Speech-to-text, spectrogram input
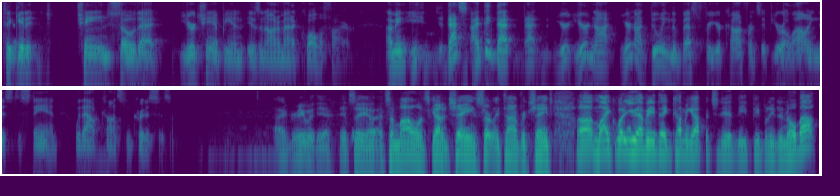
to get it changed so that your champion is an automatic qualifier. I mean, that's I think that that you're you're not you're not doing the best for your conference if you're allowing this to stand without constant criticism. I agree with you. It's a it's a model that's got to change. Certainly, time for change. Uh, Mike, what do you have anything coming up that you need people need to know about?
